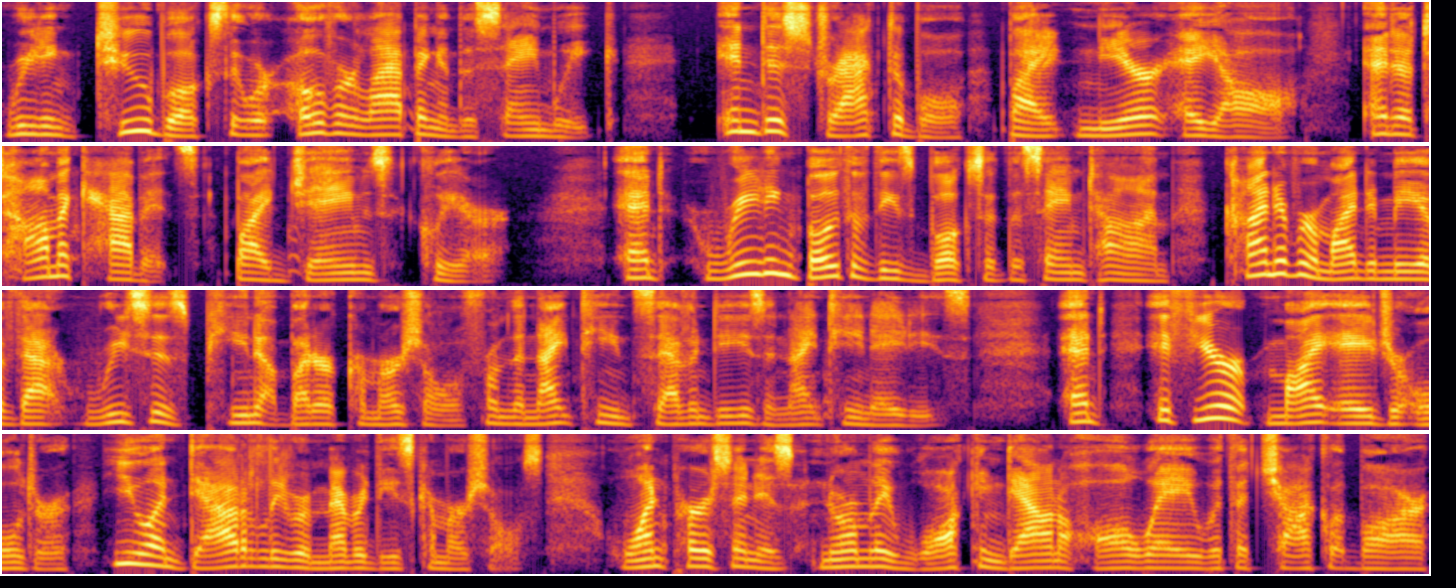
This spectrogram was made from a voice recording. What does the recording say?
reading two books that were overlapping in the same week Indistractable by Nir Eyal and Atomic Habits by James Clear. And reading both of these books at the same time kind of reminded me of that Reese's peanut butter commercial from the 1970s and 1980s. And if you're my age or older, you undoubtedly remember these commercials. One person is normally walking down a hallway with a chocolate bar,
